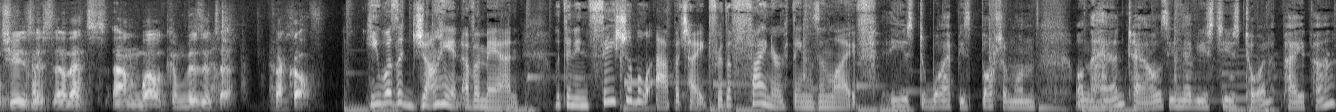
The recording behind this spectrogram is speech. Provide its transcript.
Jesus, now that's unwelcome visitor. Fuck off. He was a giant of a man with an insatiable appetite for the finer things in life. He used to wipe his bottom on, on the hand towels. He never used to use toilet paper.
